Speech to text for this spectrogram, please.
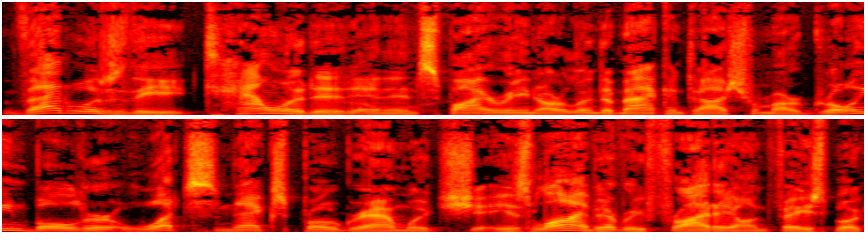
That was the talented and inspiring Arlinda McIntosh from our Growing Bolder What's Next program, which is live every Friday on Facebook.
